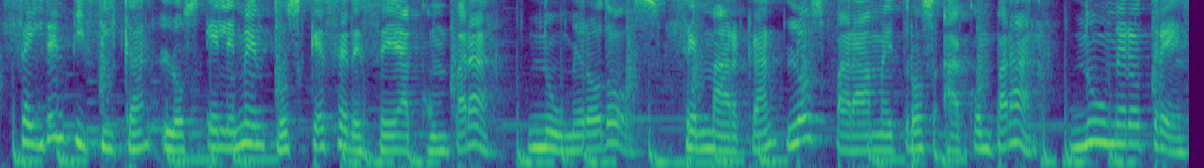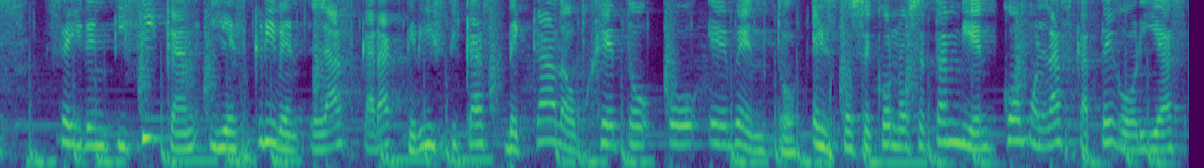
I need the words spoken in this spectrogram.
Se identifican los elementos que se desea comparar. Número 2. Se marcan los parámetros a comparar. Número 3. Se identifican y escriben las características de cada objeto o evento. Esto se conoce también como las categorías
